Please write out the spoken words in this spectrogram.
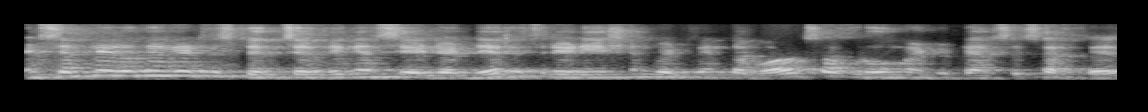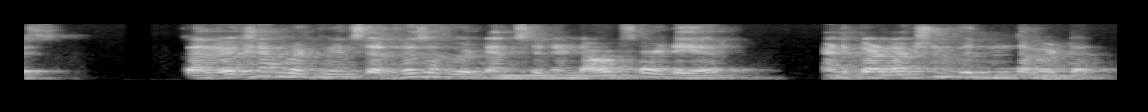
And simply looking at this picture, we can say that there is radiation between the walls of room and utensil surface, convection between surface of utensil and outside air, and conduction within the metal.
